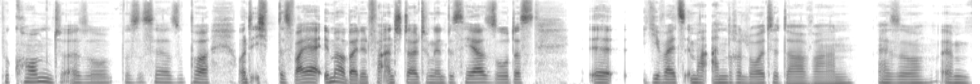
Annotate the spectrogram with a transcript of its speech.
bekommt. Also das ist ja super. Und ich, das war ja immer bei den Veranstaltungen bisher so, dass äh, jeweils immer andere Leute da waren. Also ähm,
